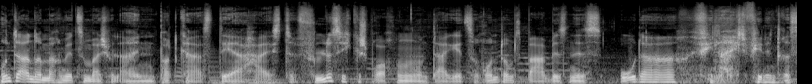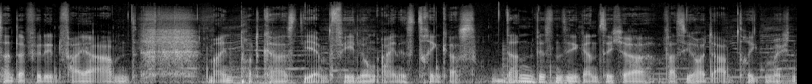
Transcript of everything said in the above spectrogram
Unter anderem machen wir zum Beispiel einen Podcast, der heißt Flüssig gesprochen und da geht es rund ums Barbusiness oder vielleicht viel interessanter für den Feierabend mein Podcast die Empfehlung eines Trinkers. Dann wissen Sie ganz sicher, was Sie heute Abend trinken möchten.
